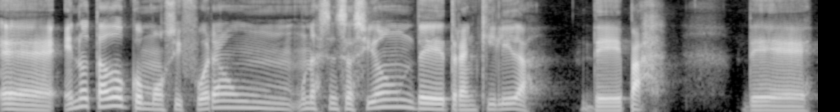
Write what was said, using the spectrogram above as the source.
eh, he notado como si fuera una sensación de tranquilidad, de paz, de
